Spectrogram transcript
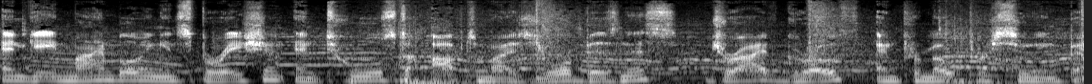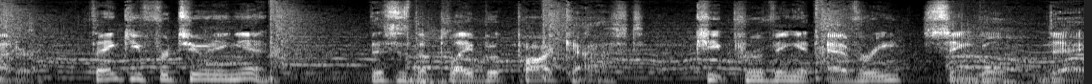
and gain mind blowing inspiration and tools to optimize your business, drive growth, and promote pursuing better. Thank you for tuning in. This is the Playbook Podcast. Keep proving it every single day.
